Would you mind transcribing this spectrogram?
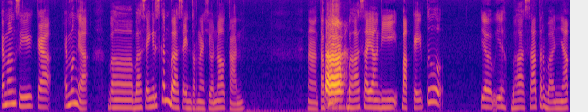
emang sih kayak emang ya ba- bahasa Inggris kan bahasa internasional kan. Nah, tapi Ah. bahasa yang dipakai itu ya ya bahasa terbanyak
